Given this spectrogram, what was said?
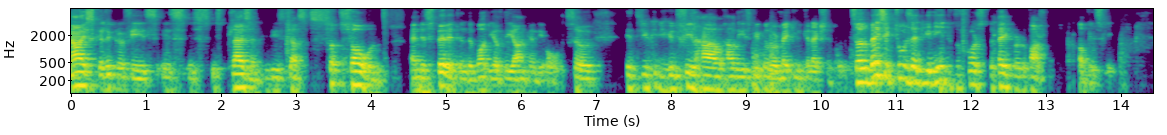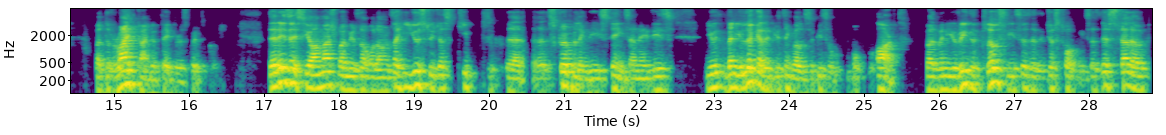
nice calligraphy is, is, is, is pleasant, it is just so, soul and the spirit in the body of the young and the old. So it, you, can, you can feel how, how these people were making connections. So the basic tools that you need is, of course, the paper, the parchment, obviously. But the right kind of paper is critical. There is a Siyah Mashq by Mirza Gholamreza. He used to just keep uh, uh, scribbling these things. And it is, you when you look at it, you think, well, it's a piece of art. But when you read it closely, he says that it's just talking. He says, this fellow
